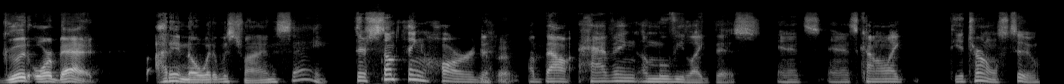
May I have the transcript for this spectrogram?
good or bad. But I didn't know what it was trying to say. There's something hard about having a movie like this and it's and it's kind of like the eternals too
